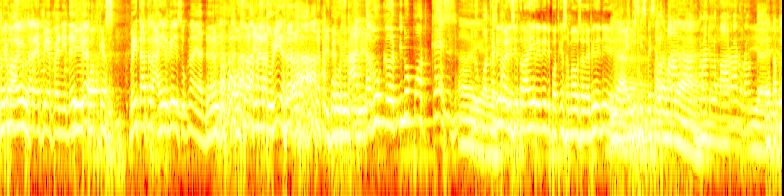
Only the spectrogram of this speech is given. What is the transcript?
itu Emang. Ustaz Epi Effendi deui Di ya. podcast. Berita terakhir ge isukna ya deui. Oh, Ustaz. Dina turi. Ustad dagukeun di nu podcast. Oh, Di nu iya, podcast. Ini mah edisi terakhir ini di podcast sama Ustadz Epi ini. Iya, edisi spesial Ramadan. Lebaran, lebaran orang Iya. teh. Eh, tapi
